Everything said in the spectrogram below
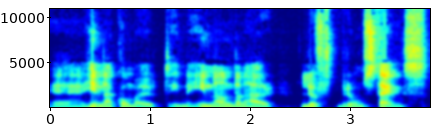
eh, hinna komma ut in, innan den här luftbron stängs.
